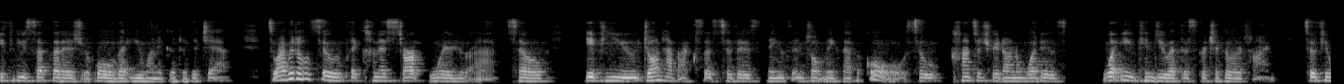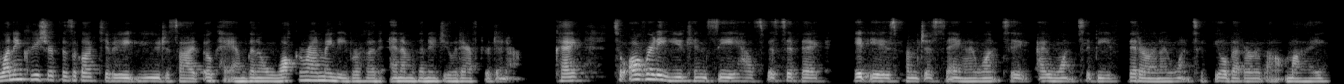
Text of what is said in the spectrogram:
if you set that as your goal that you want to go to the gym. So I would also like kind of start where you're at. So if you don't have access to those things and don't make that a goal. So concentrate on what is what you can do at this particular time. So if you want to increase your physical activity, you decide, okay, I'm going to walk around my neighborhood and I'm going to do it after dinner. Okay. So already you can see how specific it is from just saying I want to I want to be fitter and I want to feel better about my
